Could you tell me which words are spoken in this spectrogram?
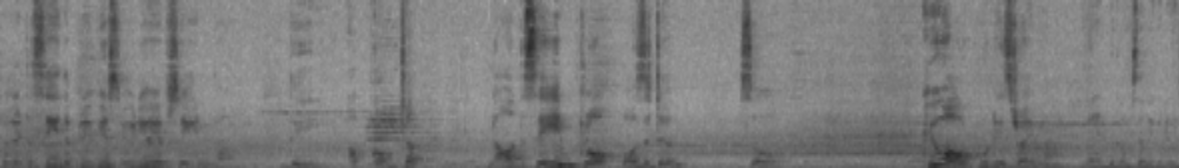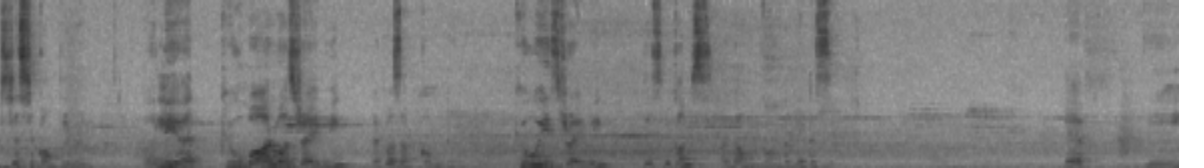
So let us see in the previous video you have seen uh, the up counter. Now the same clock positive. So Q output is driving when it becomes a negative. It's just a complement. Earlier Q bar was driving that was up counter. Q is driving this becomes a down counter. Let us see. F E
